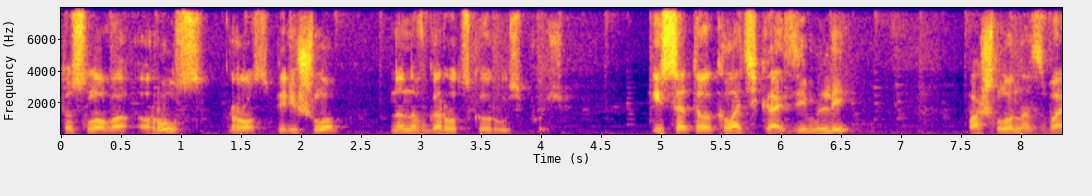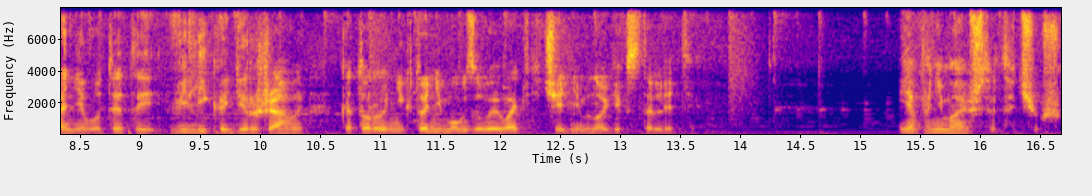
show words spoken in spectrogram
то слово «рус», «рос» перешло на Новгородскую Русь позже. И с этого клочка земли пошло название вот этой великой державы, которую никто не мог завоевать в течение многих столетий. Я понимаю, что это чушь.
